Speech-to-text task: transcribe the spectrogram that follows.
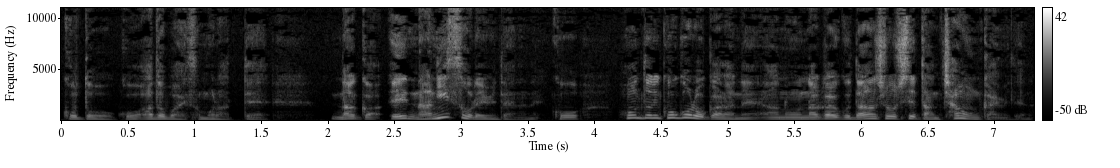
ことをこうアドバイスもらって、なんか、え、何それみたいなね、こう、本当に心からね、あの、仲良く談笑してたんちゃうんかいみたいな。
